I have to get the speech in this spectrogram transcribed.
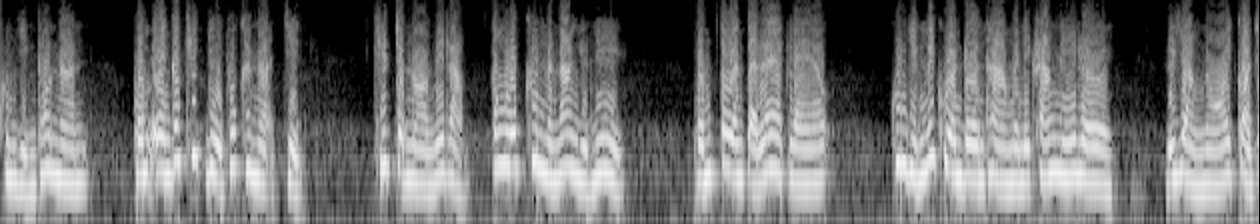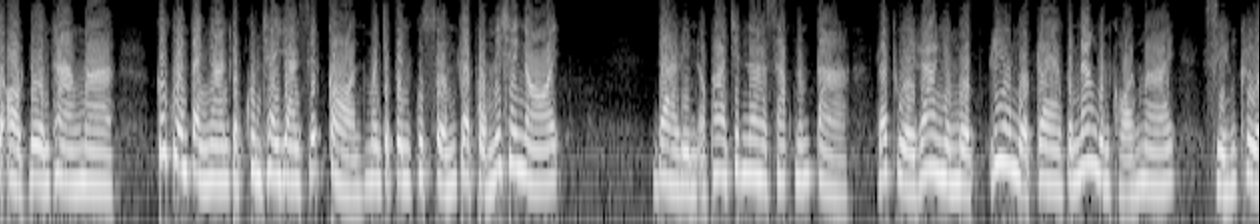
คุณหญิงเท่านั้น ผมเองก็คิดอยู่ทุกขณะจิต คิดจนนอนไม่หลับ ต้องลุกขึ้นมานั่งอยู่นี่ ผมเตือนแต่แรกแล้ว คุณหญิงไม่ควรเดินทางมาในครั้งนี้เลย หรืออย่างน้อยก่อนจะออกเดินทางมา ก็ควรแต่งงานกับคุณชายยานเสียก่อน มันจะเป็นกุศลแก่ผมไม่ใช่น้อย ดาลินเอาผ้าเช็ดหน้าซับน้ำตา และถวยร่างยังหมดเรี่ยวหมดแรงไปนั่งบนขอนไม้ เสียงเครือ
